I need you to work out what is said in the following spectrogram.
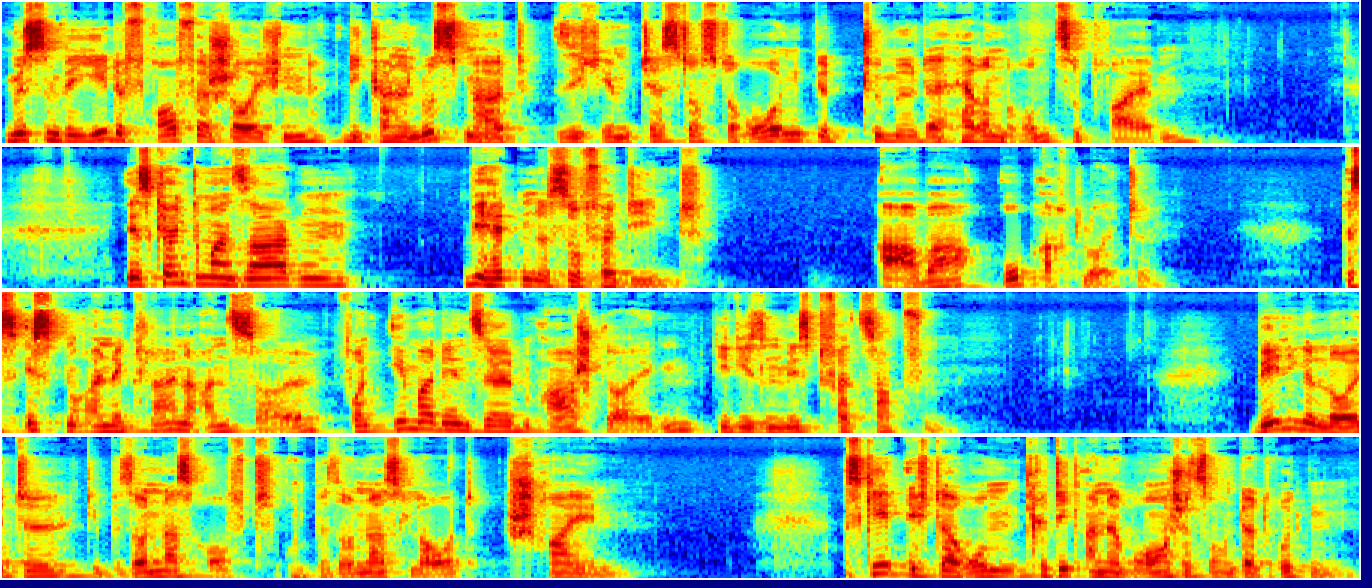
Müssen wir jede Frau verscheuchen, die keine Lust mehr hat, sich im Testosteron-Getümmel der Herren rumzutreiben? Jetzt könnte man sagen, wir hätten es so verdient. Aber Obacht, Leute. Es ist nur eine kleine Anzahl von immer denselben Arschgeigen, die diesen Mist verzapfen. Wenige Leute, die besonders oft und besonders laut schreien. Es geht nicht darum, Kritik an der Branche zu unterdrücken.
